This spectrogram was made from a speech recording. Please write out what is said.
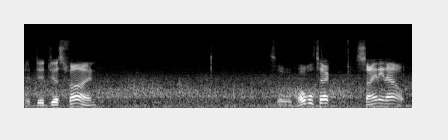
It did just fine. So, MobilTec signing out.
